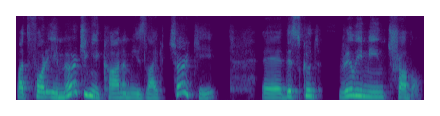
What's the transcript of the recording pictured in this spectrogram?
But for emerging economies like Turkey, uh, this could really mean trouble,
